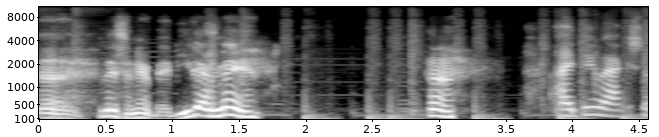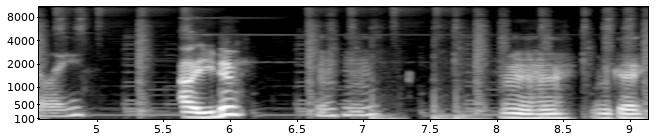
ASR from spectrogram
Uh, listen here, baby. You got a man? Huh? I do actually. Oh, you do? Mm-hmm. Mm-hmm. Okay.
